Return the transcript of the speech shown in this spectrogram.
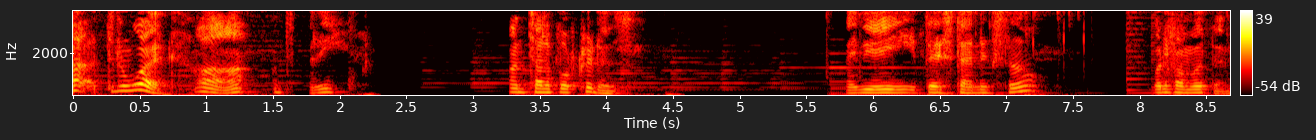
Ah, it didn't work. Ah, that's pretty. Can't teleport critters. Maybe if they're standing still? What if I'm with them?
